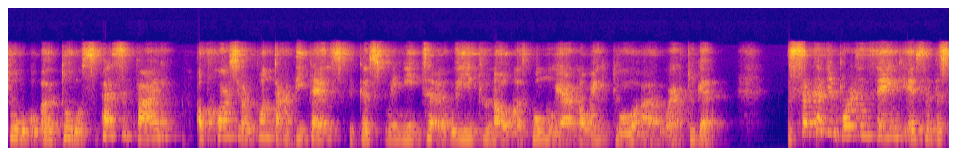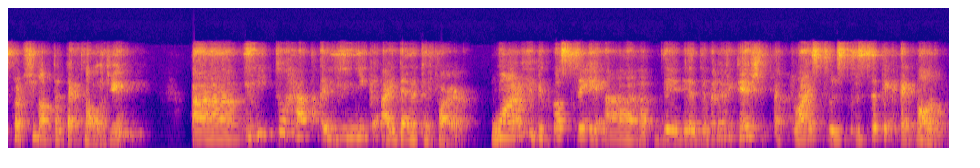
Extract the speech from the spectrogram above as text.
to uh, to specify, of course, your contact details because we need to, we need to know with whom we are going to work together. The second important thing is the description of the technology. you need to have a unique identifier. Why? Because the, uh, the, the, the, verification applies to a specific technology.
